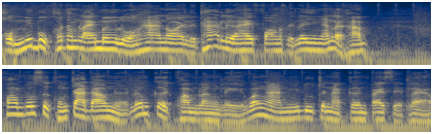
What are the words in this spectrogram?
ผมนี่บุกเขาทำลายเมืองหลวงฮานอย หรือท่าเรือไฮฟองเสร็จเลยอย่างนั้นเหรอครับ ความรู้สึกของจ่าดาวเหนือเริ่มเกิดความลังเลว่างานนี้ดูจะหนักเกินไปเสร็จแล้ว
